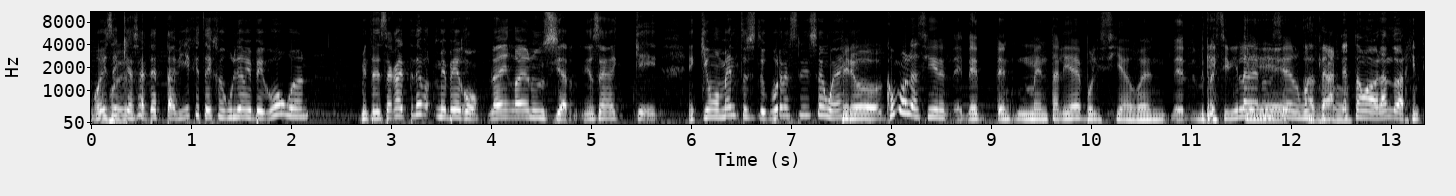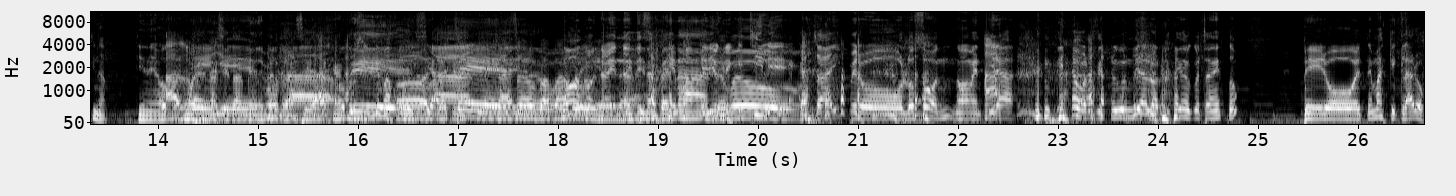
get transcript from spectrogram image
Oye, Weón. que asalté a esta vieja, esta vieja Julia me pegó, weón. Mientras sacaba el teléfono, me pegó. La vengo a denunciar. Y, o sea, ¿qué- ¿en qué momento se te ocurre hacer esa weón? Pero, ¿cómo lo hacían en, en- en mentalidad de policía, weón? Eh, Recibir la denuncia del weón estamos hablando de Argentina. Tiene Ah, bueno, leyes, sí, también, es verdad, otro sistema judicial, Ah, No, no, no, Fernández, mediocre que. Chile, ¿cachai? Pero lo son, no, mentira, mentira, por si algún día los argentinos escuchan esto. Pero el tema es que, claro,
